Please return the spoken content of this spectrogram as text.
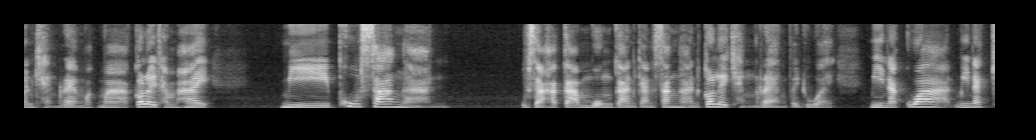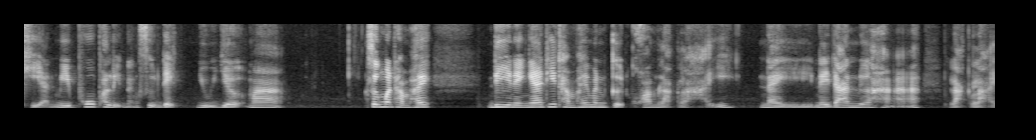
มันแข็งแรงมาก ๆ ก็เลยทำให้มีผู้สร้างงาน อุตสาหกรรมวงการการสร้างงานก็เลยแข็งแรงไปด้วย มีนักวาด มีนักเขียน มีผู้ผลิตหนังสือเด็กอยู่เยอะมาก ซึ่งมันทำให้ดีในแง่ที่ทำให้มันเกิดความหลากหลายในในด้านเนื้อหา หลากหลาย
